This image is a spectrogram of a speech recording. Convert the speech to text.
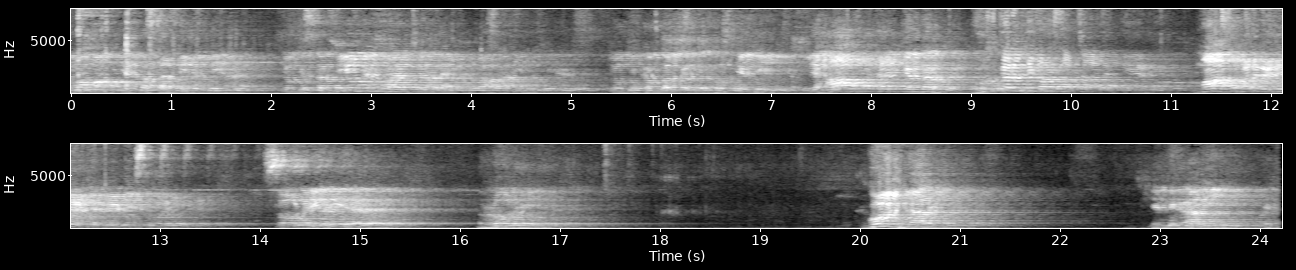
दुआ मांगती हैं सर्दी जल्दी है। क्योंकि सर्दियों में मोबाइल चलाने में जो आसानी होती है। क्योंकि कंबल के अंदर घुस के भी, लिहाज के अंदर घुसकर भी व्हाट्सएप चला लेती है। माँ समझ रही है कि बेटी सो रही है। सो नहीं रही है, रो रही है। गुल खिला रही है ये निगरानी एक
